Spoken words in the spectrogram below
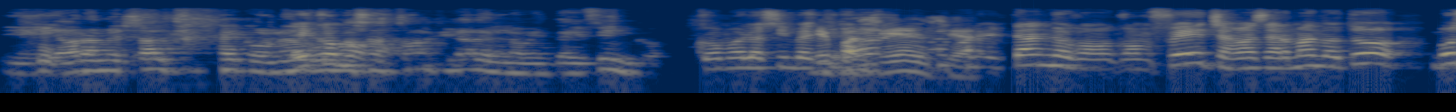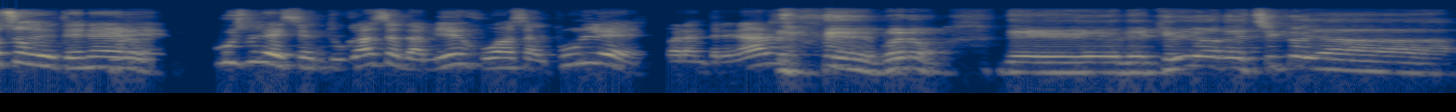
Y ahora me salta con algo como, más que del 95. Como los investigadores van conectando con, con, fechas, vas armando todo. Vos sos de tener ¿Puzzles en tu casa también? ¿Jugás al puzzle para entrenar? bueno, de, de crío, de chico ya,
